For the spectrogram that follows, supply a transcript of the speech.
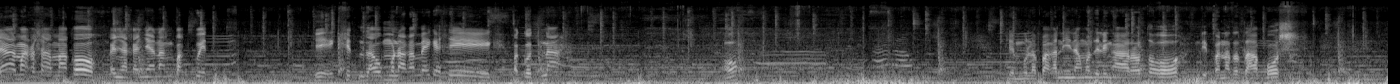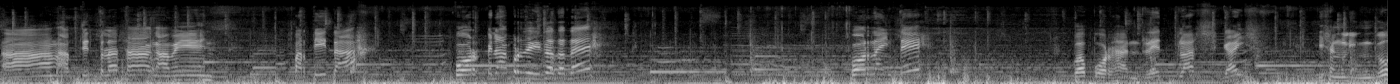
Yan, mga kasama ko. Kanya-kanya ng bakwit. I-exit daw muna kami kasi pagod na. Oh. Simula pa kaninang madaling araw to oh. Hindi pa natatapos. Ang update pala sa amin partida. For pila partida tate? 490 ba 400 plus guys isang linggo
